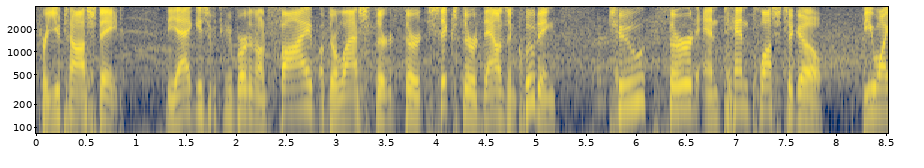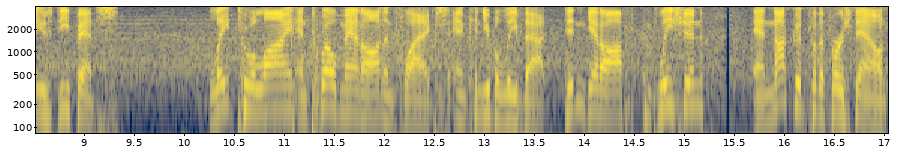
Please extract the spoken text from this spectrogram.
for Utah State. The Aggies have converted on five of their last third, third, six third downs, including two third and 10 plus to go. BYU's defense late to a line and 12 man on and flags. And can you believe that? Didn't get off completion and not good for the first down,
